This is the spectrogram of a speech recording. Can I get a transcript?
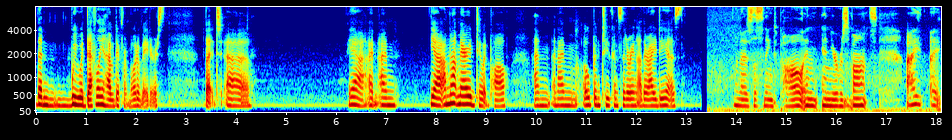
then we would definitely have different motivators. But uh, yeah, I'm, I'm, yeah, I'm not married to it, Paul. I'm, and I'm open to considering other ideas. When I was listening to Paul and, and your response, I, I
